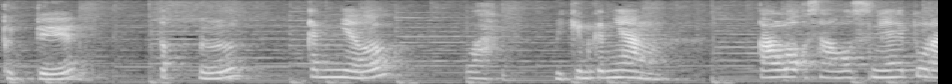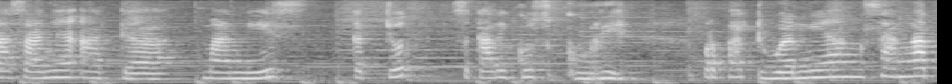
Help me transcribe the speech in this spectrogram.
gede, tebel, kenyal. Wah, bikin kenyang. Kalau sausnya itu rasanya ada manis, kecut, sekaligus gurih. Perpaduan yang sangat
